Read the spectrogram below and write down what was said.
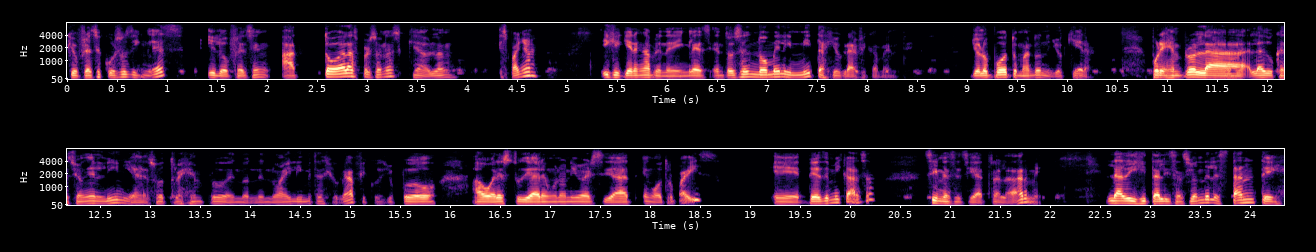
que ofrece cursos de inglés y lo ofrecen a todas las personas que hablan español y que quieren aprender inglés. Entonces no me limita geográficamente. Yo lo puedo tomar donde yo quiera. Por ejemplo, la, educación en línea es otro ejemplo en donde no hay límites geográficos. Yo puedo ahora estudiar en una universidad en otro país, eh, desde mi casa, sin necesidad de trasladarme. La digitalización del estante,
